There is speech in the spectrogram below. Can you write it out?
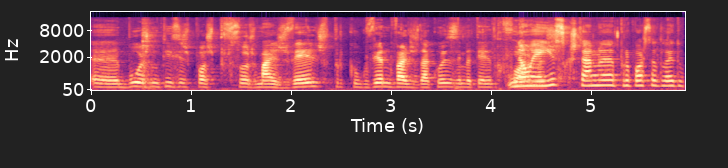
uh, boas notícias para os professores mais velhos, porque o governo vai lhes dar coisas em matéria de reformas. Não é isso que está na proposta de lei do,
